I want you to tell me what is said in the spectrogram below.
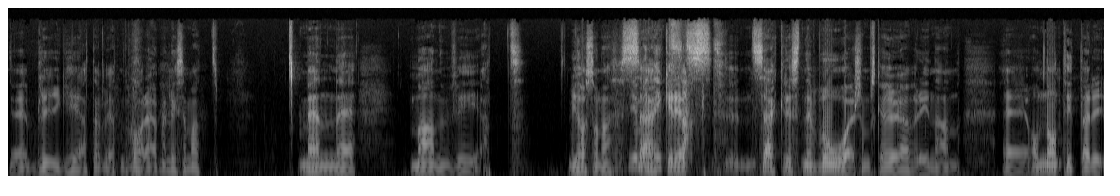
Eh, blyghet, jag vet inte vad det är, men liksom att... Men eh, man vet. Vi har sådana Ja, säkerhets, säkerhetsnivåer som ska över innan. Eh, om någon tittar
